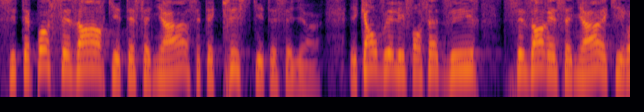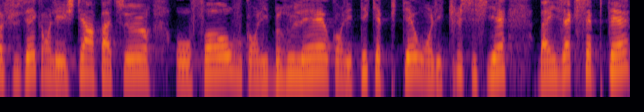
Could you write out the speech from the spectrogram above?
c'était pas César qui était Seigneur, c'était Christ qui était Seigneur. Et quand on voulait les forcer à dire César est Seigneur et qu'ils refusaient qu'on les jetait en pâture aux fauves ou qu'on les brûlait ou qu'on les décapitait ou on les crucifiait, ben ils acceptaient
